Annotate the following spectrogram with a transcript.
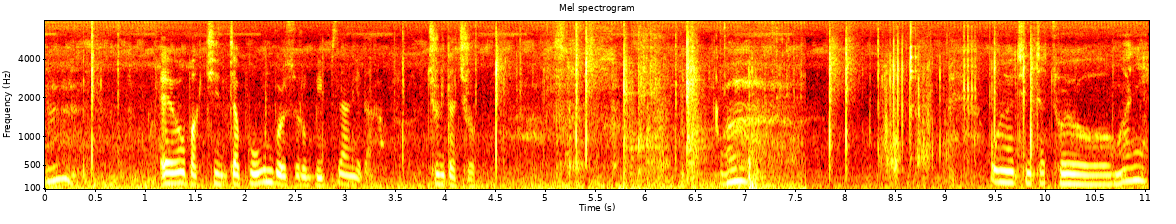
음, 애호박 진짜 볶음 볼수록 밉상이다. 죽이다 죽. 아. 오늘 진짜 조용하니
